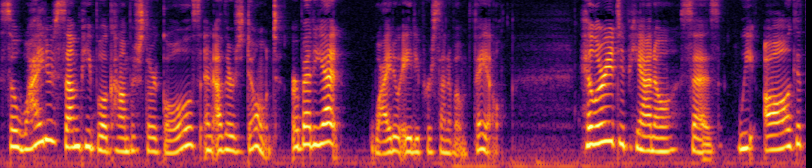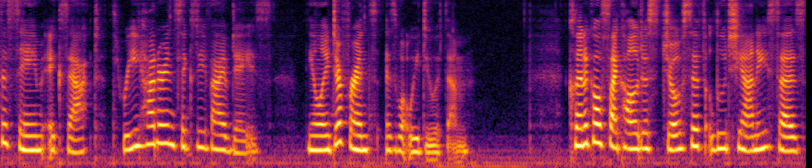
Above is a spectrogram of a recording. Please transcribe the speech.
So, why do some people accomplish their goals and others don't? Or better yet, why do 80% of them fail? Hilary DePiano says, We all get the same exact 365 days. The only difference is what we do with them. Clinical psychologist Joseph Luciani says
